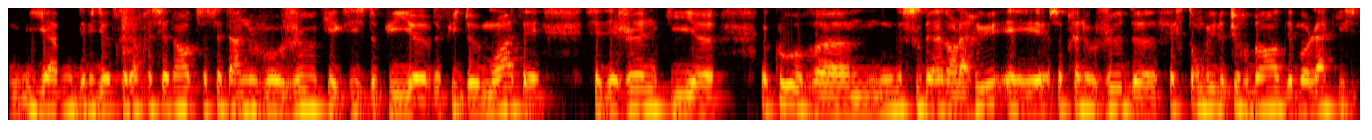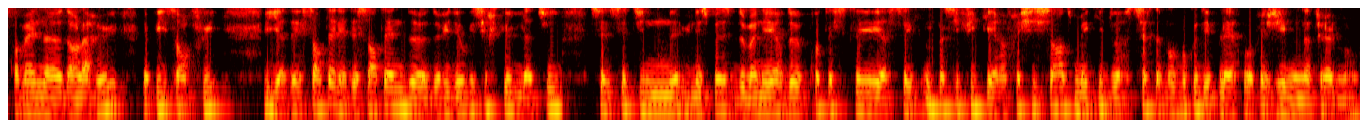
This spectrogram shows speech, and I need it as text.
Il y a des vidéos très impressionnantes. C'est un nouveau jeu qui existe depuis, depuis deux mois. C'est des jeunes qui courent euh, soudain dans la rue et se prennent au jeu de faire tomber le turban des mollahs qui se promènent dans la rue et puis ils s'enfuient. Il y a des centaines et des centaines de, vidéos qui circulent là-dessus. C'est une, une, espèce de manière de protester assez pacifique et rafraîchissante, mais qui doit certainement beaucoup déplaire au régime naturellement.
